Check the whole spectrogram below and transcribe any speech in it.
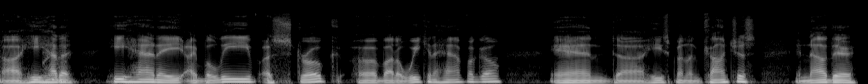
Uh, he had a he had a I believe a stroke uh, about a week and a half ago, and uh, he's been unconscious. And now they're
